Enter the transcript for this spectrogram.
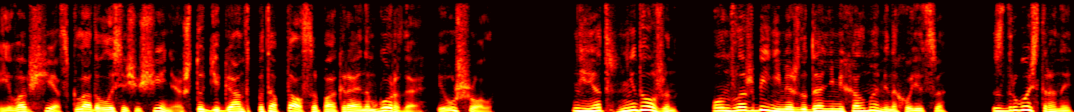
и вообще складывалось ощущение, что гигант потоптался по окраинам города и ушел. «Нет, не должен. Он в ложбине между дальними холмами находится. С другой стороны,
